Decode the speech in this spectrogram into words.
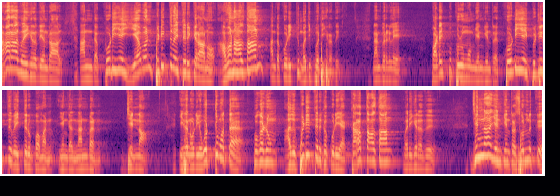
யாரால் வருகிறது என்றால் அந்த கொடியை எவன் பிடித்து வைத்திருக்கிறானோ அவனால் தான் அந்த கொடிக்கு மதிப்பு வருகிறது. நண்பர்களே படைப்பு குழுமம் என்கின்ற கொடியை பிடித்து வைத்திருப்பவன் எங்கள் நண்பன் ஜின்னா. இதனுடைய ஒட்டுமொத்த புகழும் அது பிடித்திருக்கக்கூடிய கரத்தால் தான் வருகிறது. ஜின்னா என்கின்ற சொல்லுக்கு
